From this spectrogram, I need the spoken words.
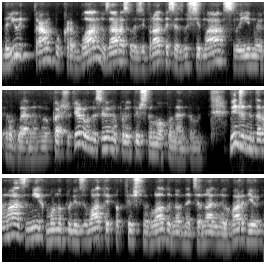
дають Трампу карблан зараз розібратися з усіма своїми проблемами. В першу чергу зі своїми політичними опонентами. Він же не дарма зміг монополізувати фактичну владу над національною гвардією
